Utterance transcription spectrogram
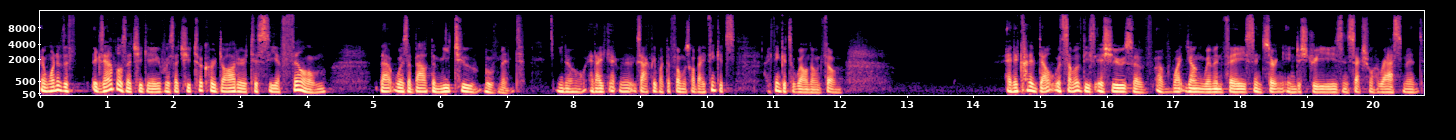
And one of the examples that she gave was that she took her daughter to see a film that was about the Me Too movement. You know, and I can't remember exactly what the film was called, but I think it's, I think it's a well-known film. And it kind of dealt with some of these issues of, of what young women face in certain industries and sexual harassment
